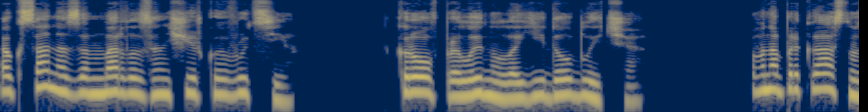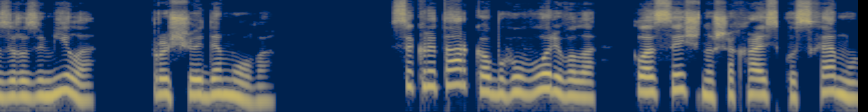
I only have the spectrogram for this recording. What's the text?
Оксана завмерла з ганчіркою в руці. Кров прилинула їй до обличчя. Вона прекрасно зрозуміла, про що йде мова. Секретарка обговорювала класичну шахрайську схему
